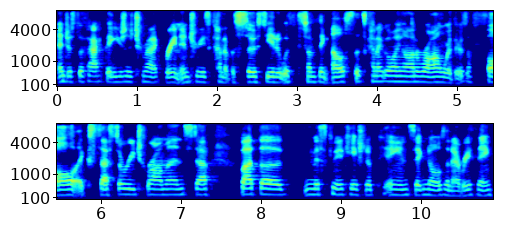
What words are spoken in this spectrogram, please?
and just the fact that usually traumatic brain injury is kind of associated with something else that's kind of going on wrong, where there's a fall, accessory trauma and stuff. But the miscommunication of pain signals and everything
